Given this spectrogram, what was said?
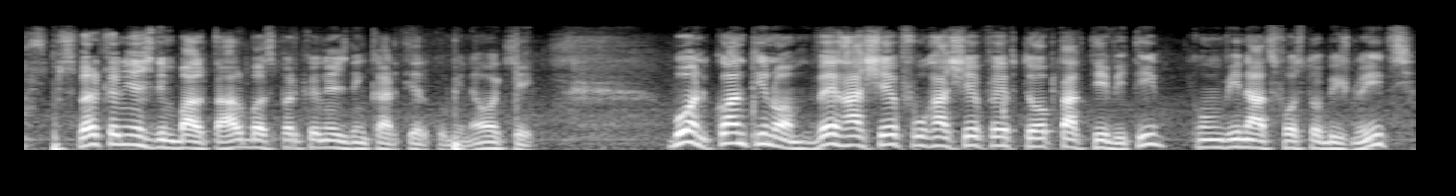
Sper că nu ești din Balta Albă, sper că nu ești din cartier cu mine. Ok. Bun, continuăm. VHF, UHF, FT8 Activity, cum vine ați fost obișnuiți.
